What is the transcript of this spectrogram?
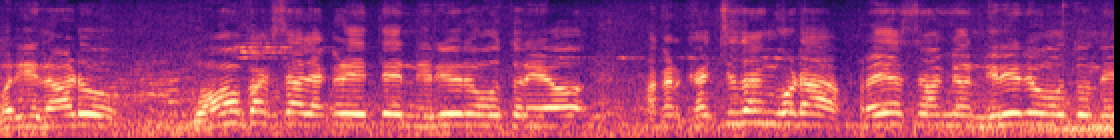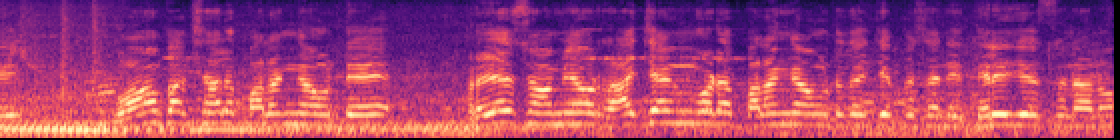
మరి ఈనాడు వామపక్షాలు ఎక్కడైతే నిర్వీర్యం అవుతున్నాయో అక్కడ ఖచ్చితంగా కూడా ప్రజాస్వామ్యం నిర్వీర్యం అవుతుంది. వామపక్షాలు బలంగా ఉంటే ప్రజాస్వామ్యం రాజ్యాంగం కూడా బలంగా ఉంటుందని చెప్పేసి నేను తెలియజేస్తున్నాను.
